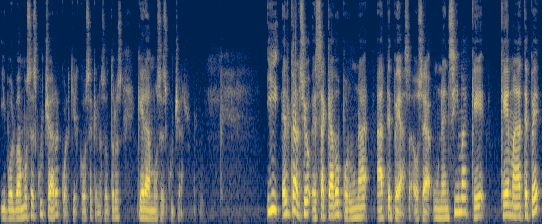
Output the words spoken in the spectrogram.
Y volvamos a escuchar cualquier cosa que nosotros queramos escuchar. Y el calcio es sacado por una ATPasa, o sea, una enzima que quema ATP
